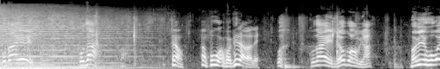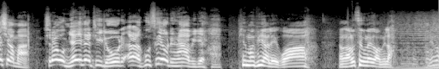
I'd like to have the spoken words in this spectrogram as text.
ကိုသားရေကိုသားဟဲ့ဟာဖိုးကဘာဖြစ်လာတာလဲကိုသားရေလောက်ပါအောင်ဗျာမပြည့်ဟိုဘက်ရှာမှာကျွန်တော်ကိုမျက်ရည်သက်ထိလို့တဲ့အဲ့ဒါအခုဆေးရုံတင်ထားရပြီတဲ့ဖြစ်မဖြစ်ရလဲကွာ ငါငါတို့စိတ်ဝင်လိုက်ကောင်မလားနင်က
